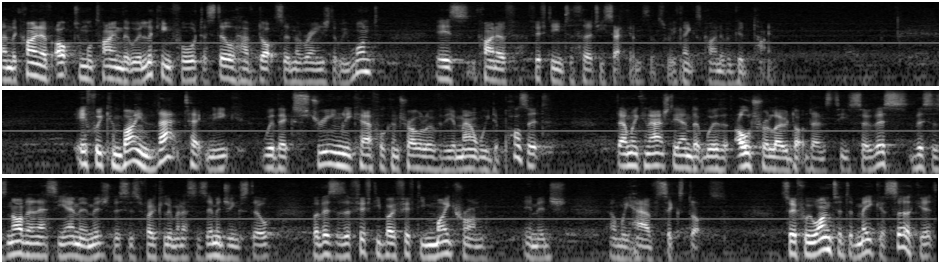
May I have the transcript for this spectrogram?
And the kind of optimal time that we're looking for to still have dots in the range that we want is kind of 15 to 30 seconds. That's what we think is kind of a good time. If we combine that technique with extremely careful control over the amount we deposit, then we can actually end up with ultra low dot densities. So this, this is not an SEM image, this is photoluminescence imaging still, but this is a 50 by 50 micron image. and we have six dots. So if we wanted to make a circuit,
